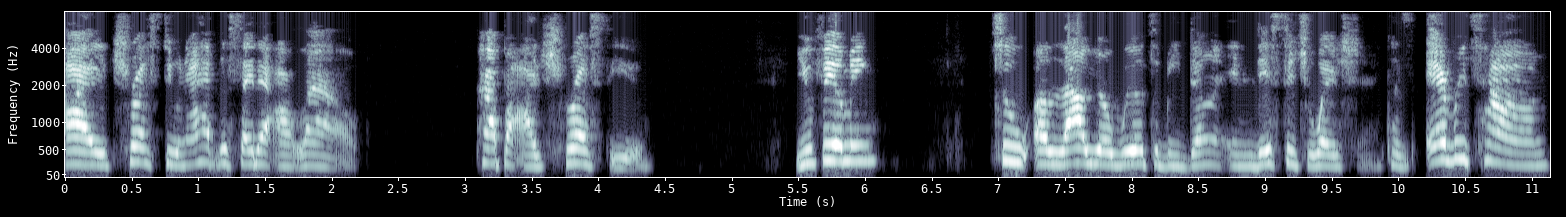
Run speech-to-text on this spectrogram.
I trust you. And I have to say that out loud. Papa, I trust you. You feel me? To allow your will to be done in this situation. Because every time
